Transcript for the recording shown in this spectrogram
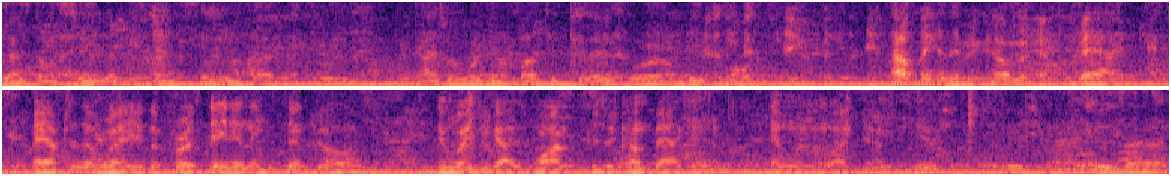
you guys don't see that behind the scenes, but guys were working on bunting today before um, BP. How big has it become bat after the way the first eight innings didn't go the way you guys wanted to, to come back and, and win it like that? Huge, huge, man. It was a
